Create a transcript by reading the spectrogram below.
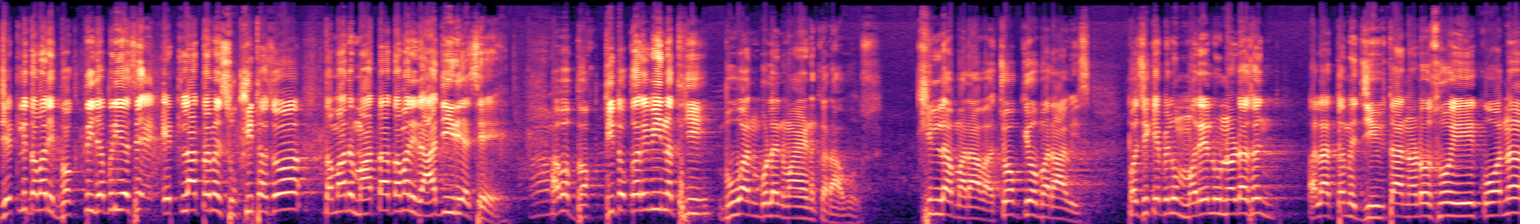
જેટલી તમારી ભક્તિ જબરી હશે એટલા તમે સુખી થશો તમારી માતા તમારી રાજી રહેશે. હવે ભક્તિ તો કરવી નથી. ભુવાન બોલાઈને વાયણ કરાવું. ખિલ્લા મરાવા ચોકીઓ મરાવીશ. પછી કે પેલું મરેલું નડે છે ને અલા તમે જીવતા નડો છો એ કોને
